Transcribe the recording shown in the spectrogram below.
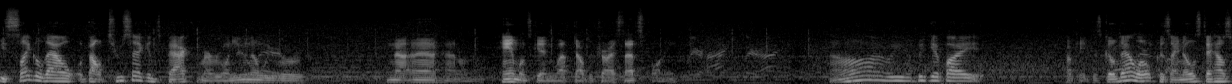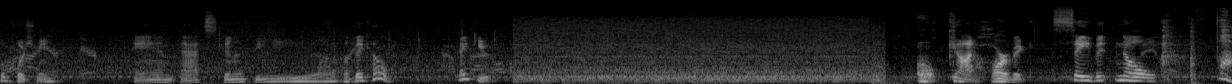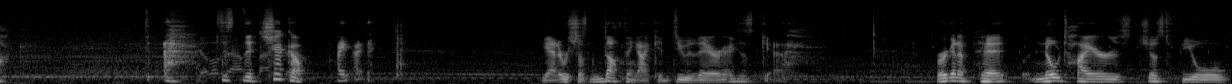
we cycled out about two seconds back from everyone, even though we were not. Eh, I don't know. Hamlin's getting left out to dry, so that's funny. Oh, we, we get by. Okay, just go down low because I know Stenhouse will push me, and that's gonna be uh, a big help. Thank you. Oh God, Harvick, save it! No, fuck. Just the checkup. I, I. Yeah, there was just nothing I could do there. I just. Uh, we're gonna pit. No tires, just fuel.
